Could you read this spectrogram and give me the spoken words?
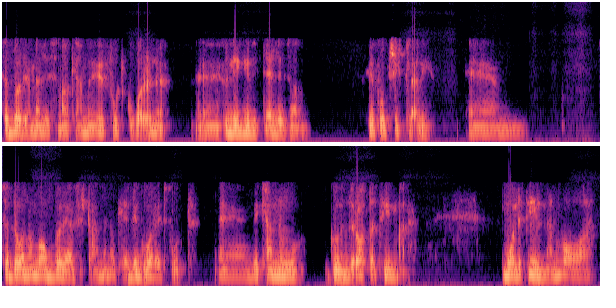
så började man liksom, okej men hur fort går det nu? Eh, hur ligger vi, eller liksom, hur fort cyklar vi? Eh, så då någon gång började jag förstå, men okej det går rätt fort. Eh, vi kan nog gå under åtta timmar. Målet innan var att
